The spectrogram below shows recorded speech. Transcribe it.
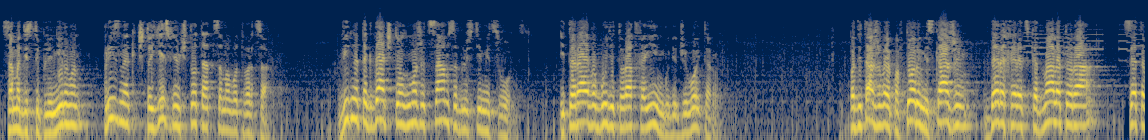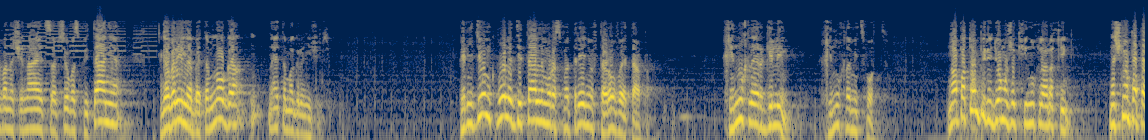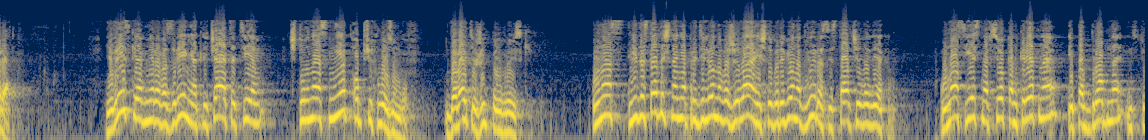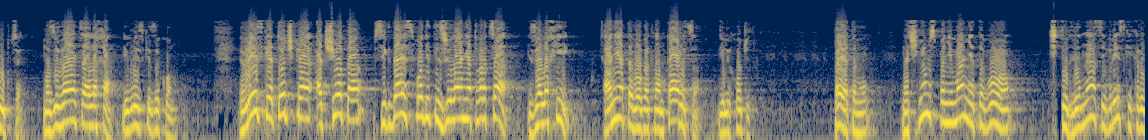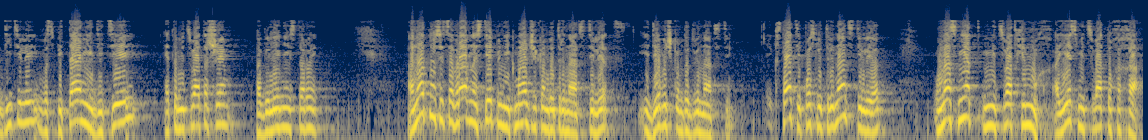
самодисциплинирован, признак, что есть в нем что-то от самого Творца. Видно тогда, что он может сам соблюсти митцвот. И Тара его будет Турат Хаим, будет живой Тарой. Подытаживая, повторим и скажем, Дерехерец Кадмала Тора, с этого начинается все воспитание. Говорили об этом много, на этом ограничимся. Перейдем к более детальному рассмотрению второго этапа. Хинух ла эргелим, хинух ла. Ну а потом перейдем уже к хинух ла рахим. Начнем по порядку. Еврейское мировоззрение отличается тем, что у нас нет общих лозунгов. Давайте жить по-еврейски. У нас недостаточно неопределенного желания, чтобы ребенок вырос и стал человеком. У нас есть на все конкретная и подробная инструкция. Называется Аллаха, еврейский закон. Еврейская точка отсчета всегда исходит из желания Творца, из Аллахи, а не от того, как нам кажется или хочет. Поэтому начнем с понимания того, что для нас, еврейских родителей, воспитание детей – это митцват Ашем, повеление старой. Она относится в равной степени к мальчикам до 13 лет и девочкам до 12. И, кстати, после 13 лет у нас нет мицват хинух, а есть мицват тухаха.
